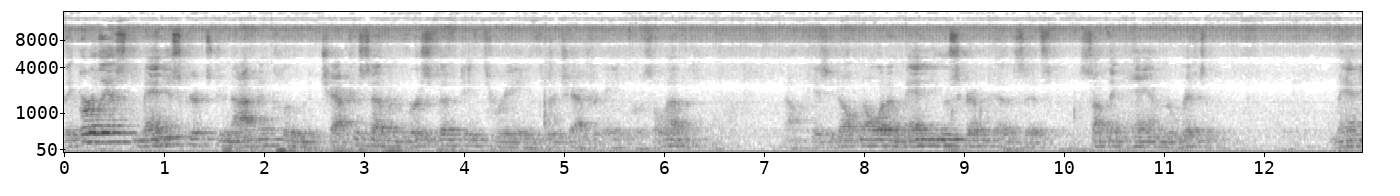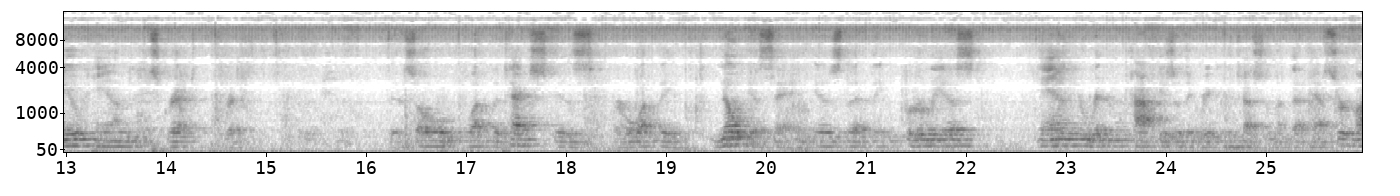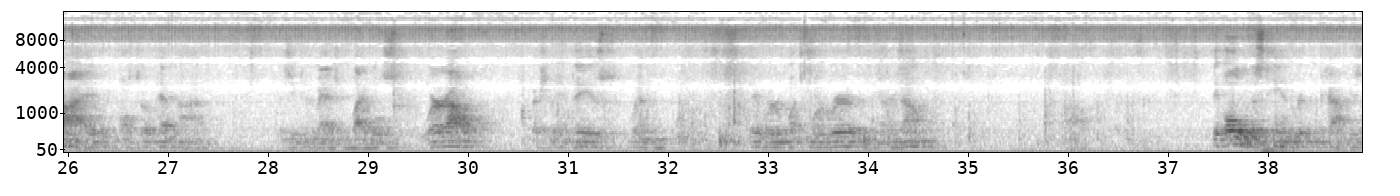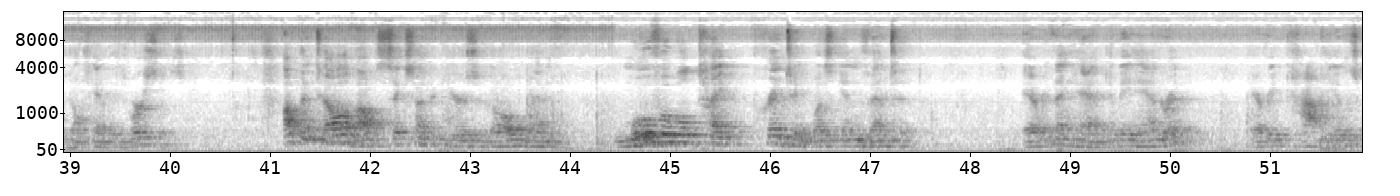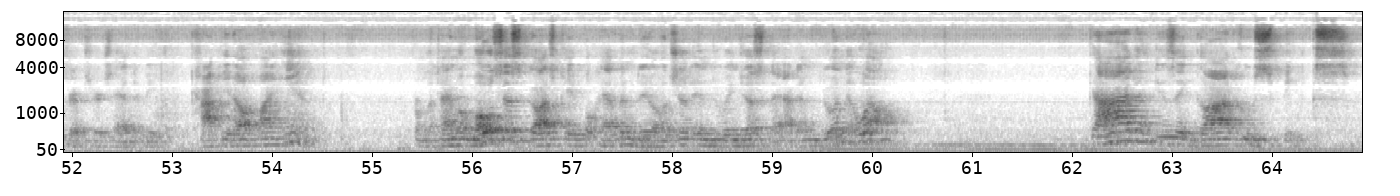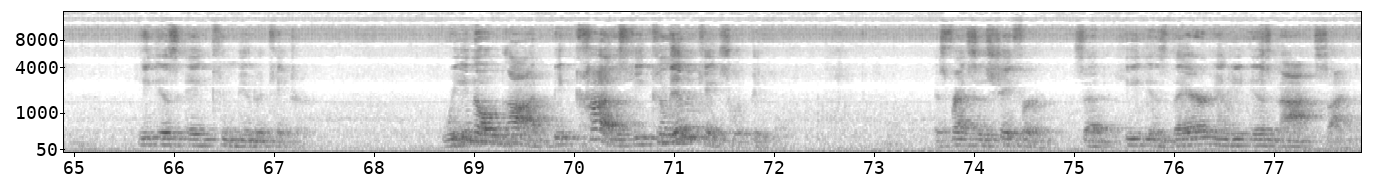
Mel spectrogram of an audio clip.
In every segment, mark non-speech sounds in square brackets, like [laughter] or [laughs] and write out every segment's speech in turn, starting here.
the earliest manuscripts do not include chapter 7, verse 53 through chapter 8, verse 11. Now, in case you don't know what a manuscript is, it's something handwritten. Manu, hand, script, written. So what the text is, or what the note is saying, is that the earliest handwritten copies of the Greek New Testament that have survived, most of them have not, as you can imagine, Bibles wear out, especially in days when they were much more rare than they are now. Uh, the oldest handwritten copies don't have these verses. Up until about 600 years ago, when movable type printing was invented, everything had to be handwritten. Every copy of the scriptures had to be copied out by hand. From the time of Moses, God's people have been diligent in doing just that and doing it well. God is a God who speaks. He is a communicator. We know God because he communicates with people. As Francis Schaeffer said, he is there and he is not silent.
